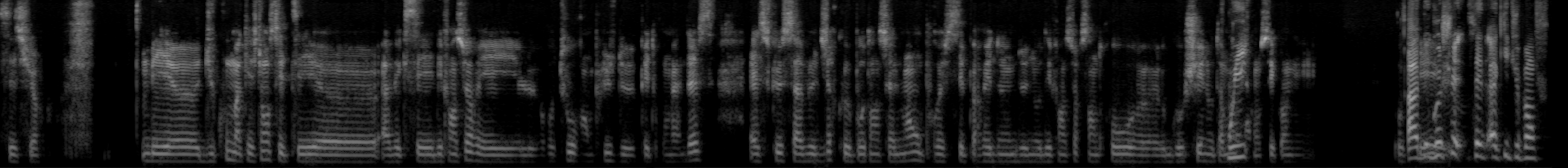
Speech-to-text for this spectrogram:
C'est sûr. Mais euh, du coup, ma question, c'était euh, avec ces défenseurs et le retour en plus de Pedro Mendes, est-ce que ça veut dire que potentiellement on pourrait se séparer de, de nos défenseurs centraux euh, gauchers, notamment, Oui. parce qu'on sait qu'on est. Ah, de gaucher, c'est à qui tu penses?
